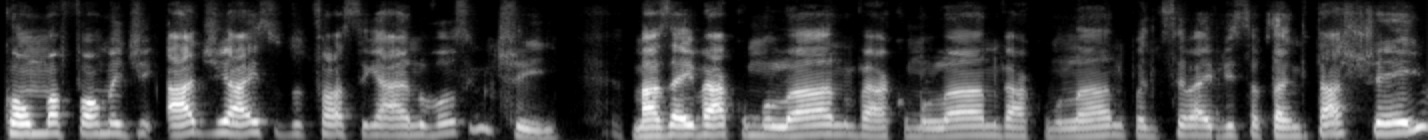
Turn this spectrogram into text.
como uma forma de adiar isso tudo. Falar assim, ah, eu não vou sentir. Mas aí vai acumulando, vai acumulando, vai acumulando. Quando você vai ver, seu tanque tá cheio.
